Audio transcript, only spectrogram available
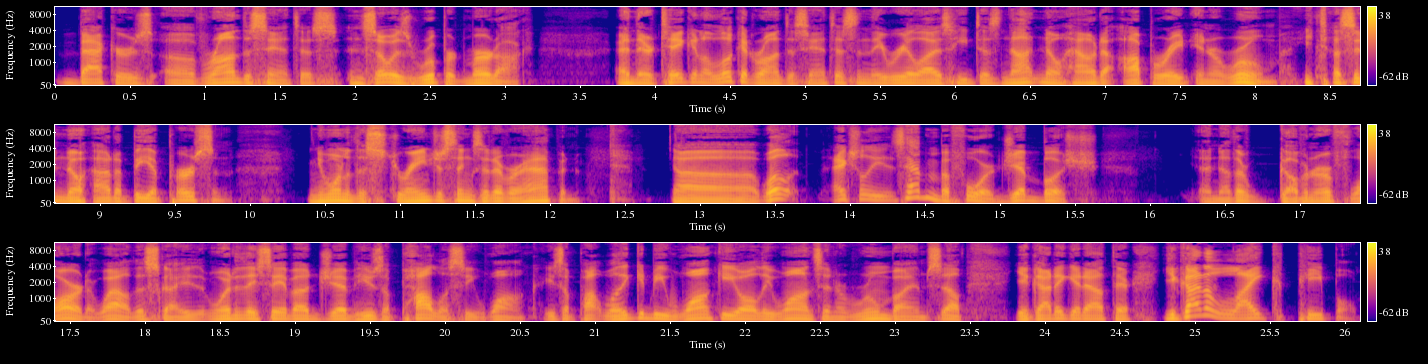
backers of Ron DeSantis, and so is Rupert Murdoch and they're taking a look at Ron DeSantis and they realize he does not know how to operate in a room. He doesn't know how to be a person. One of the strangest things that ever happened. Uh, well, actually, it's happened before. Jeb Bush, another governor of Florida. Wow, this guy. What do they say about Jeb? He's a policy wonk. He's a po- well. He could be wonky all he wants in a room by himself. You got to get out there. You got to like people.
